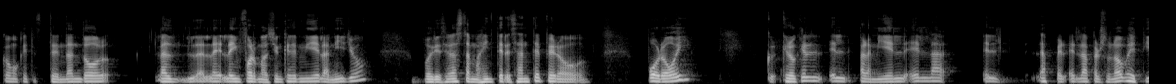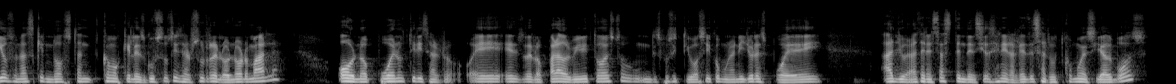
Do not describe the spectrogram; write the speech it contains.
como que te estén dando la, la información que mide el anillo. Podría ser hasta más interesante, pero por hoy, creo que el, para mí el, la, la, persona objetivo son las que no están, como que les gusta utilizar su reloj normal o no pueden utilizar eh, el reloj para dormir y todo esto. Un dispositivo así como un anillo les puede ayudar a tener esas tendencias generales de salud, como decías vos,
